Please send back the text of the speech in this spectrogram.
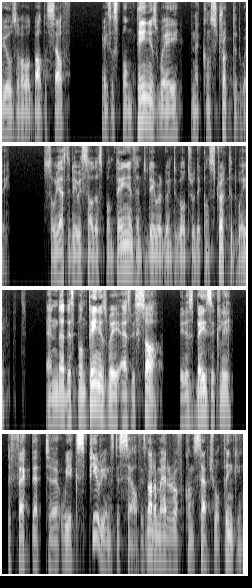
views of, about the self. There is a spontaneous way and a constructed way. So yesterday we saw the spontaneous, and today we're going to go through the constructed way. And uh, the spontaneous way, as we saw, it is basically the fact that uh, we experience the self. It's not a matter of conceptual thinking,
